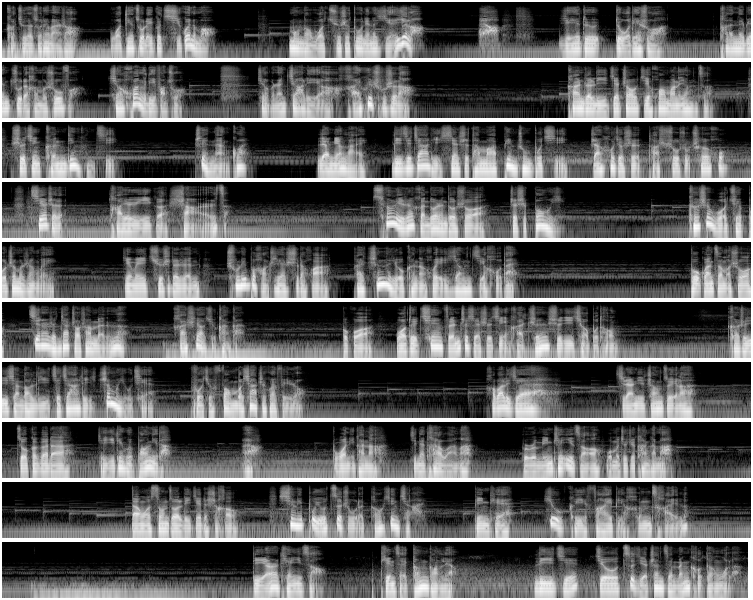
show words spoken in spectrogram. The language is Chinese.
可就在昨天晚上，我爹做了一个奇怪的梦，梦到我去世多年的爷爷了。哎呀，爷爷对对我爹说，他在那边住的很不舒服，想换个地方住，要不然家里啊还会出事的。看着李杰着急慌忙的样子，事情肯定很急，这也难怪，两年来。李杰家里先是他妈病重不起，然后就是他叔叔车祸，接着的他又有一个傻儿子。村里人很多人都说这是报应，可是我却不这么认为，因为去世的人处理不好这些事的话，还真的有可能会殃及后代。不管怎么说，既然人家找上门了，还是要去看看。不过。我对迁坟这些事情还真是一窍不通。可是，一想到李杰家里这么有钱，我就放不下这块肥肉。好吧，李杰，既然你张嘴了，做哥哥的也一定会帮你的。哎呀，不过你看呐，今天太晚了，不如明天一早我们就去看看吧。当我送走李杰的时候，心里不由自主的高兴起来。明天。又可以发一笔横财了。第二天一早，天才刚刚亮，李杰就自己站在门口等我了。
